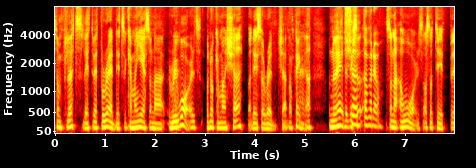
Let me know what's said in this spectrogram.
som plötsligt, du vet på Reddit så kan man ge sådana rewards och då kan man köpa, det är så Reddit tjänar pengar. Och nu är det liksom Köpa vadå? sådana awards, alltså typ, eh,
